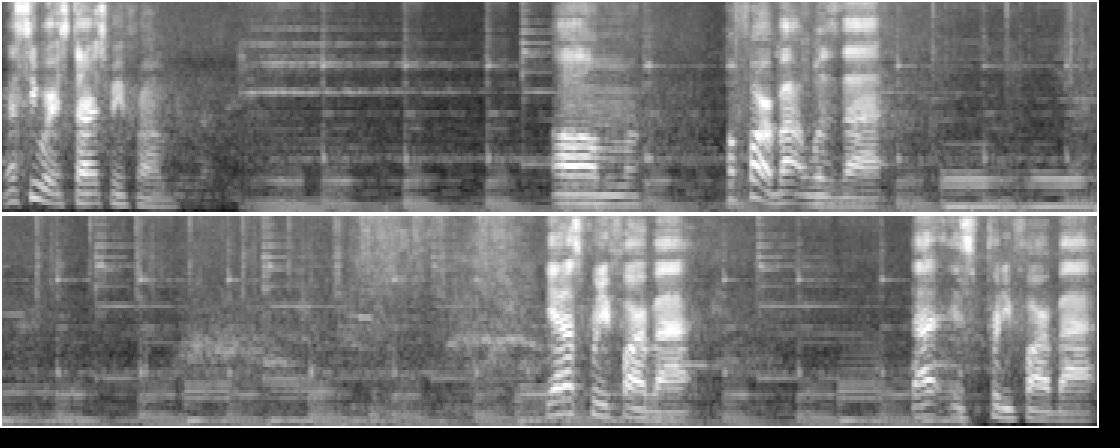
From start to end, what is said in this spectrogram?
Let's see where it starts me from. Um, how far back was that? Yeah, that's pretty far back. That is pretty far back.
